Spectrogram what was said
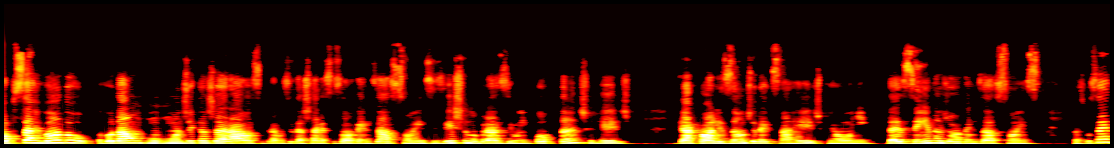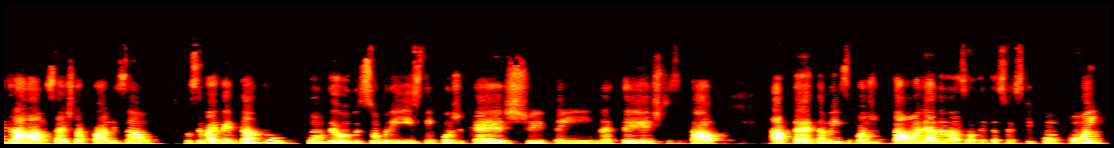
observando, vou dar um, uma dica geral, assim, para vocês acharem essas organizações. Existe no Brasil uma importante rede, que é a Coalizão Direitos na Rede, que reúne dezenas de organizações Mas se você entrar lá no site da coalizão, você vai ver tanto conteúdos sobre isso, tem podcast, tem né, textos e tal, até também você pode dar uma olhada nas organizações que compõem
